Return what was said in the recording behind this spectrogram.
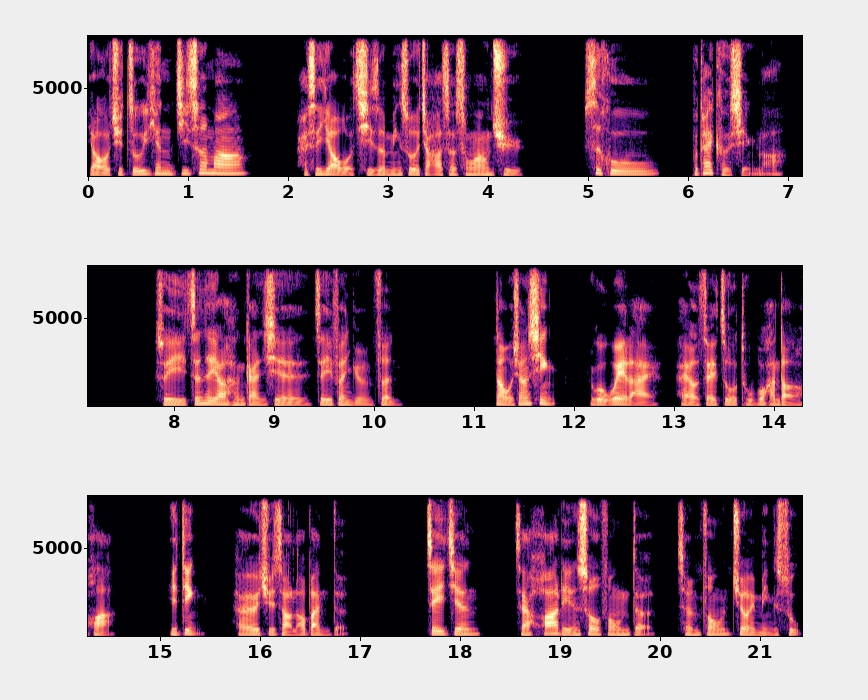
要我去租一天的机车吗？还是要我骑着民宿的脚踏车冲上去？似乎不太可行啦。所以真的要很感谢这一份缘分。那我相信，如果未来还有在做徒步环岛的话，一定还会去找老板的。这一间在花莲受封的乘风 Joy 民宿。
